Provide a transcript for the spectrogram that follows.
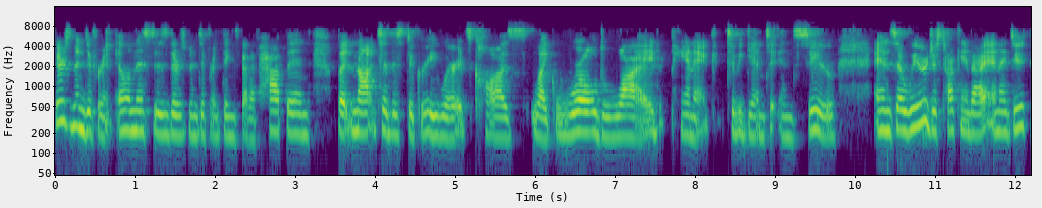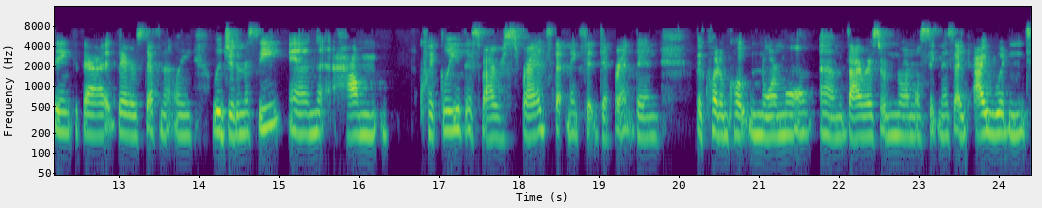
there's been different illnesses, there's been different things that have happened, but not to this degree where it's caused like worldwide panic to begin to ensue. And so we were just talking about it, and I do think that there's definitely legitimacy in how quickly this virus spreads that makes it different than the quote unquote normal um, virus or normal sickness. I, I wouldn't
